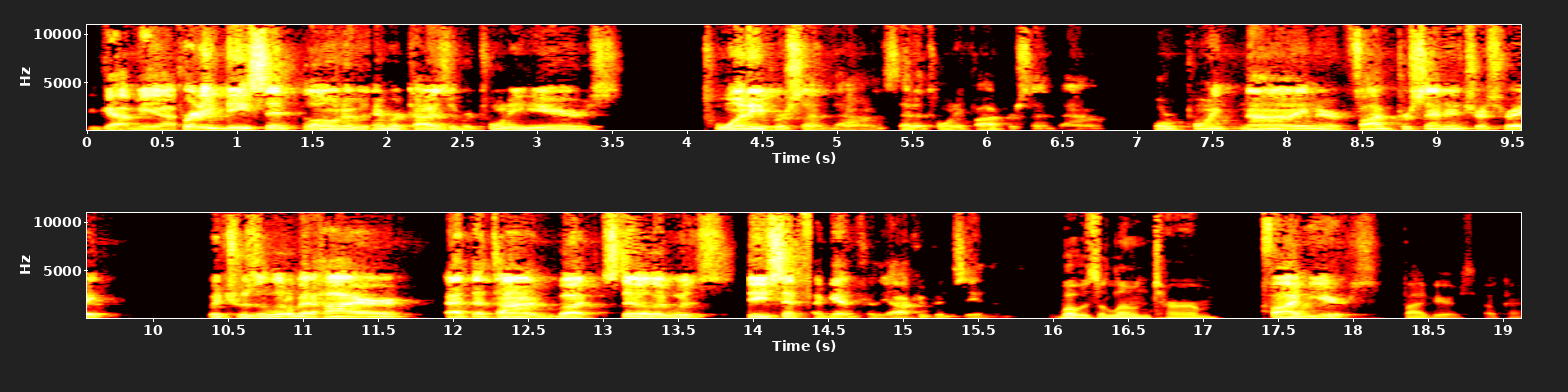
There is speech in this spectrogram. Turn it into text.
He got me a pretty decent loan. It was amortized over 20 years, 20% down instead of 25% down. 4.9 or 5% interest rate, which was a little bit higher at the time, but still it was decent again for the occupancy. What was the loan term? Five years. Five years. Okay.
